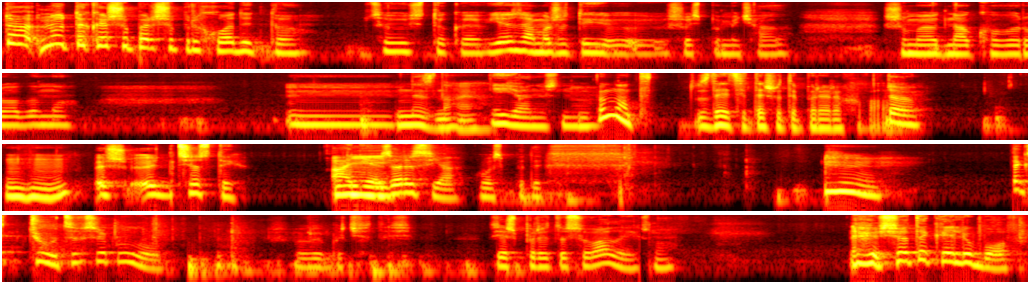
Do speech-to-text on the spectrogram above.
та, ну, таке, що перше приходить, то це ось таке. Я не знаю, може, ти е, щось помічала, що ми однаково робимо. М, Не знаю. І я не знаю. Ну, здається, те, що ти перерахувала. Так. Угу. Ш- е, Час ти. А, Ні. ні, зараз я, господи. Так чу, це вже було. Вибачитись. Я ж перетасувала їх. ну. Що таке любов?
